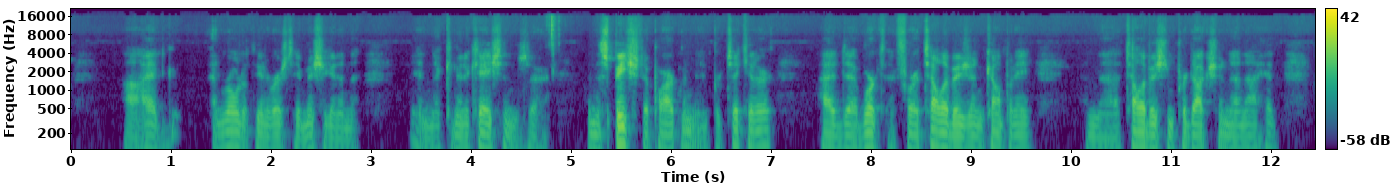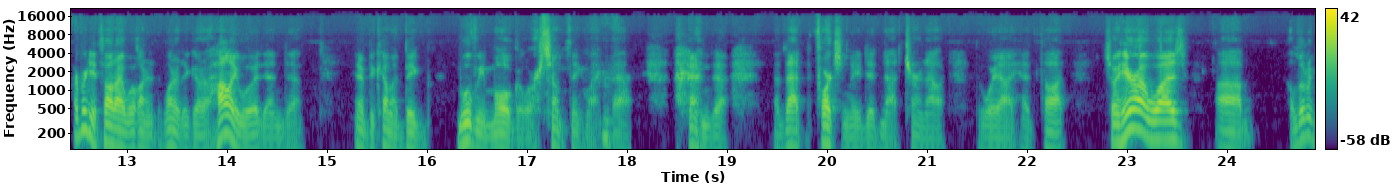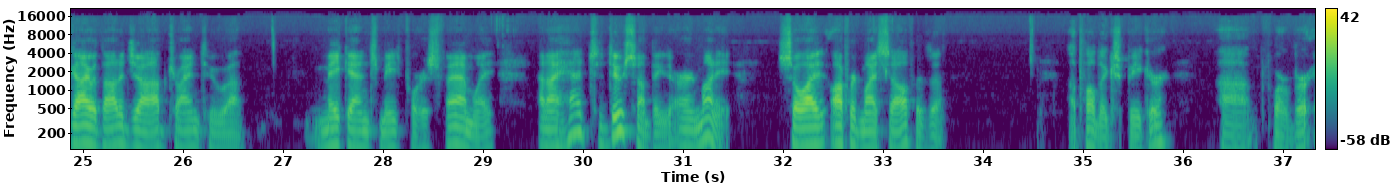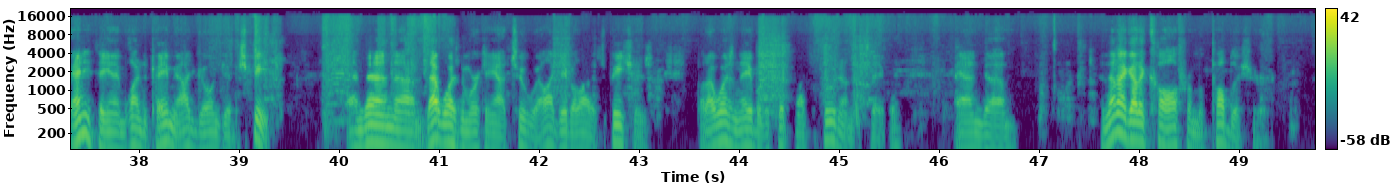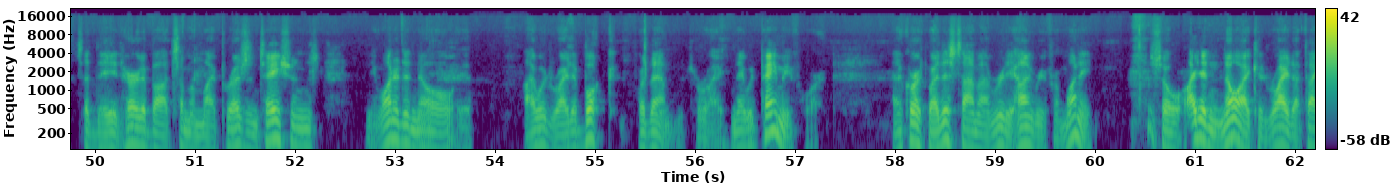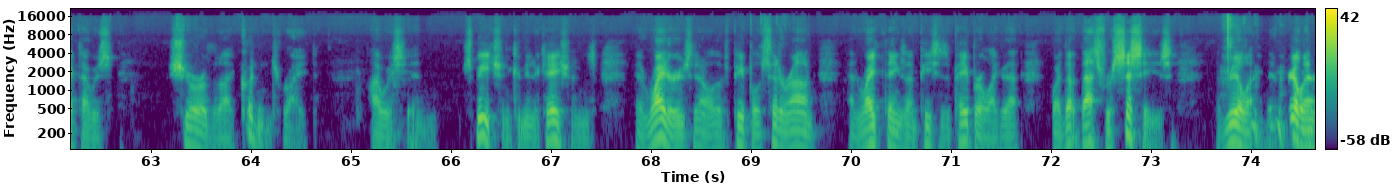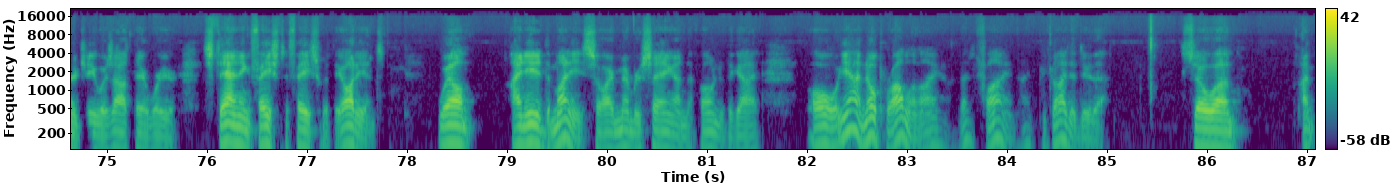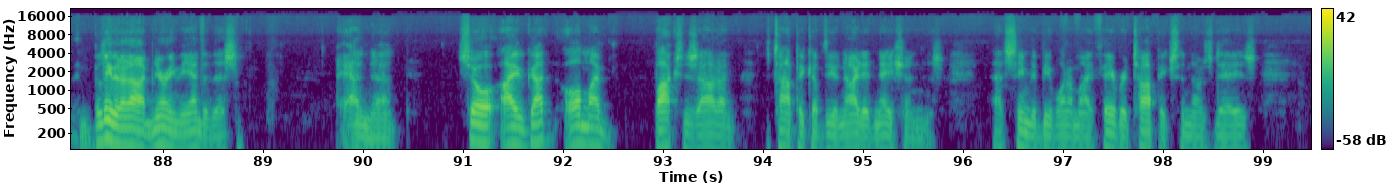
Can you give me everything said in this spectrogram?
Uh, I had enrolled at the University of Michigan in the in the communications uh, in the speech department in particular. I had uh, worked for a television company and television production, and I had I really thought I wanted wanted to go to Hollywood and uh, you know become a big movie mogul or something like that, and uh, that fortunately did not turn out the way I had thought. So here I was, uh, a little guy without a job, trying to make ends meet for his family, and I had to do something to earn money. So I offered myself as a a public speaker uh, for anything they wanted to pay me. I'd go and give a speech, and then um, that wasn't working out too well. I gave a lot of speeches, but I wasn't able to put much food on the table, and um, and then I got a call from a publisher. Said they had heard about some of my presentations. They wanted to know if I would write a book for them to write, and they would pay me for it. And of course, by this time, I'm really hungry for money. So I didn't know I could write. In fact, I was sure that I couldn't write. I was in speech and communications. And writers, you know, those people sit around and write things on pieces of paper like that. Well, that, that's for sissies. The real, the real energy was out there where you're standing face to face with the audience. Well, I needed the money. So I remember saying on the phone to the guy, Oh, yeah, no problem. I that's fine. I'd be glad to do that. So, um, I'm, believe it or not, I'm nearing the end of this, and uh, so I've got all my boxes out on the topic of the United Nations. That seemed to be one of my favorite topics in those days,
